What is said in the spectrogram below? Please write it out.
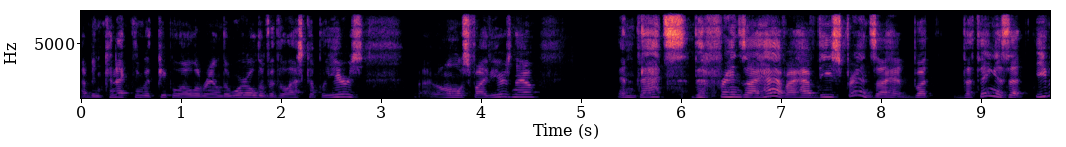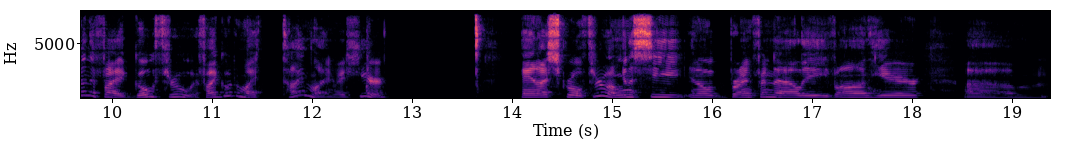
I've been connecting with people all around the world over the last couple of years uh, almost five years now and that's the friends I have. I have these friends. I had but the thing is that even if I go through if I go to my timeline right here and I scroll through I'm going to see you know Brian Finale Yvonne here um,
